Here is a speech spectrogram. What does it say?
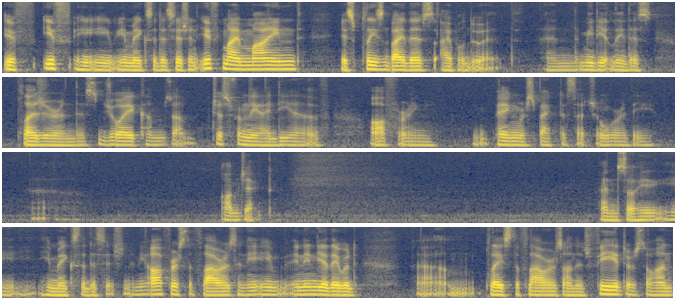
if, if he, he makes a decision, if my mind is pleased by this, I will do it. And immediately this pleasure and this joy comes up just from the idea of offering, paying respect to such a worthy uh, object. And so he, he, he makes the decision and he offers the flowers and he, he in India they would um, place the flowers on his feet or so on.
